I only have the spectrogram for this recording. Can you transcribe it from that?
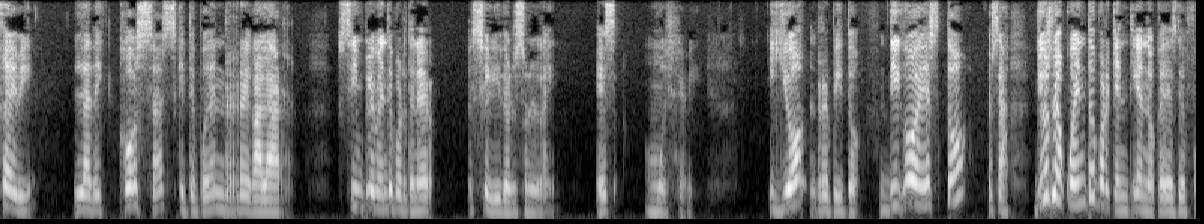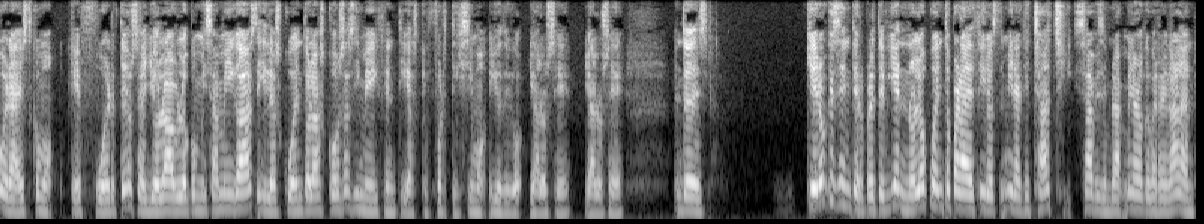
heavy la de cosas que te pueden regalar simplemente por tener seguidores online. Es muy heavy. Y yo, repito, digo esto, o sea, yo os lo cuento porque entiendo que desde fuera es como que fuerte, o sea, yo lo hablo con mis amigas y les cuento las cosas y me dicen, tía, es que fuertísimo. Y yo digo, ya lo sé, ya lo sé. Entonces, quiero que se interprete bien, no lo cuento para deciros, mira qué chachi, ¿sabes? En plan, mira lo que me regalan.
